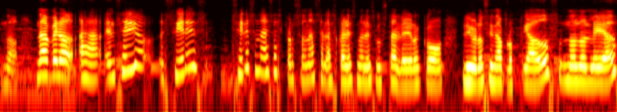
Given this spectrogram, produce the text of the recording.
No, no, pero ah, en serio, si eres, si eres una de esas personas a las cuales no les gusta leer con libros inapropiados, no lo leas.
